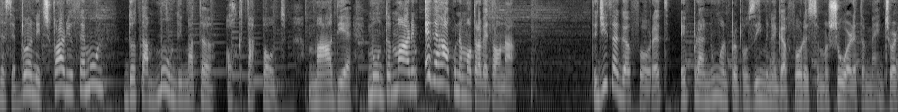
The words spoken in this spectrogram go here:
Nëse bëni çfarë ju them unë, do ta mundim atë oktapod. Madje mund të marrim edhe hakun e motrave tona. Të gjitha gaforet e pranuan propozimin e gafores së moshuar e të mençur.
